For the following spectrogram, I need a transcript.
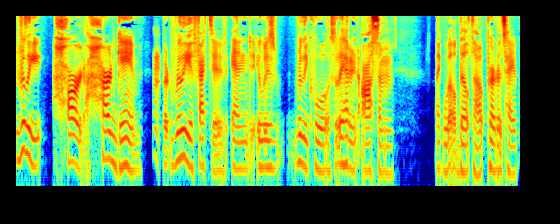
really hard, a hard game, but really effective, and it was really cool. So they had an awesome, like well built out prototype.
